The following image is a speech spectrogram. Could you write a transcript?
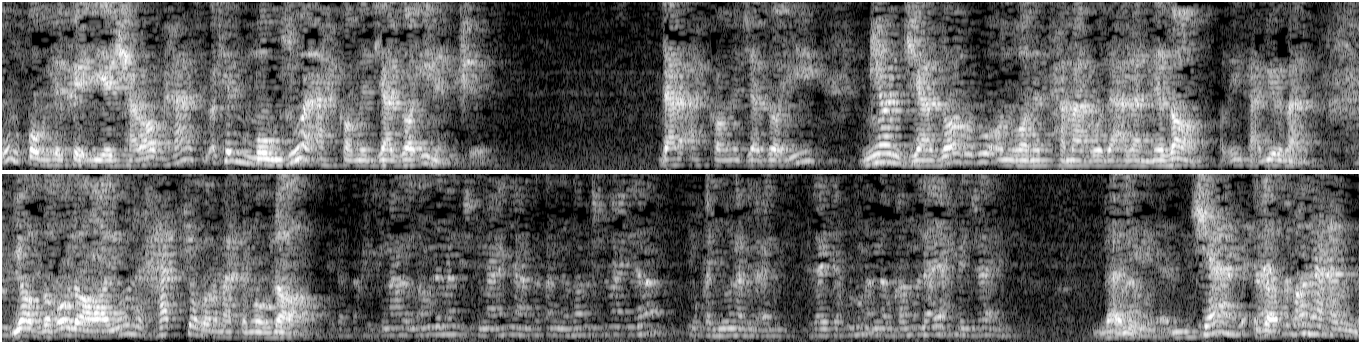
اون قبه فعلی شراب هست که موضوع احکام جزایی نمیشه. در احکام جزایی میان جزا رو رو عنوان تمرد علی نظام حالا این تعبیر من یا به قول آیون حق حرمت مولا. بله جهل عن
